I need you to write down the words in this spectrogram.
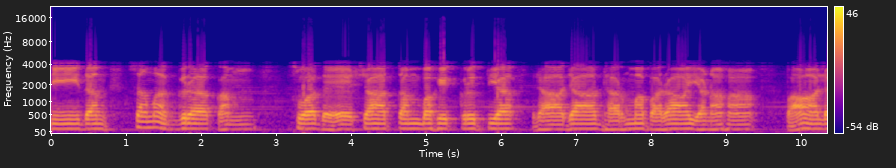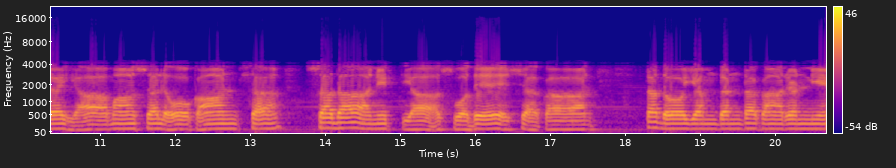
नीदं समग्रकं स्वदेशात्तं बहिष्कृत्य राजा धर्मपरायणः पालयामास लोकान् स सदा नित्या स्वदेशकान्। तदोऽयं दण्डकारण्ये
